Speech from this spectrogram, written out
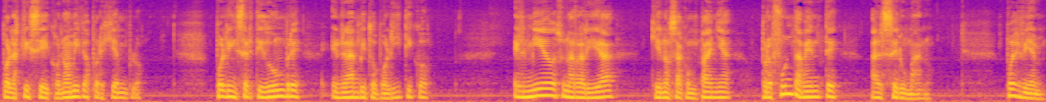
por las crisis económicas, por ejemplo, por la incertidumbre en el ámbito político. El miedo es una realidad que nos acompaña profundamente al ser humano. Pues bien,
